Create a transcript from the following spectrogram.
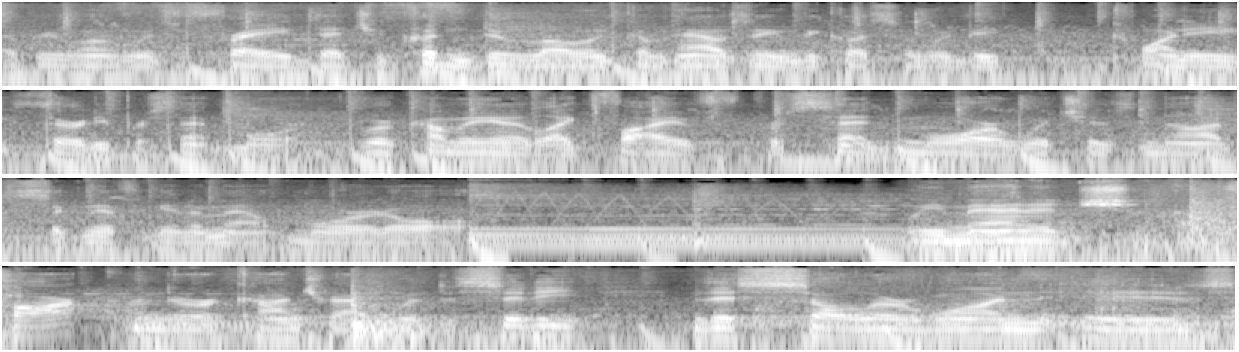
Everyone was afraid that you couldn't do low income housing because it would be 20, 30% more. We're coming in at like 5% more, which is not a significant amount more at all. We manage a park under a contract with the city this Solar One is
